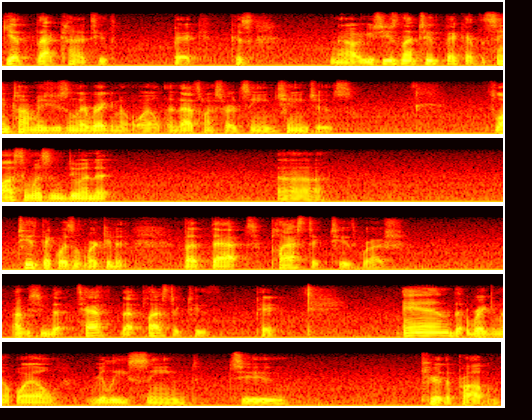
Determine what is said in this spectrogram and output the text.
get that kind of toothpick. Because now, he's using that toothpick at the same time as using the oregano oil, and that's when I started seeing changes. Flossing wasn't doing it. Uh, toothpick wasn't working it. But that plastic toothbrush, obviously that that plastic toothpick, and the oregano oil really seemed to cure the problem.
